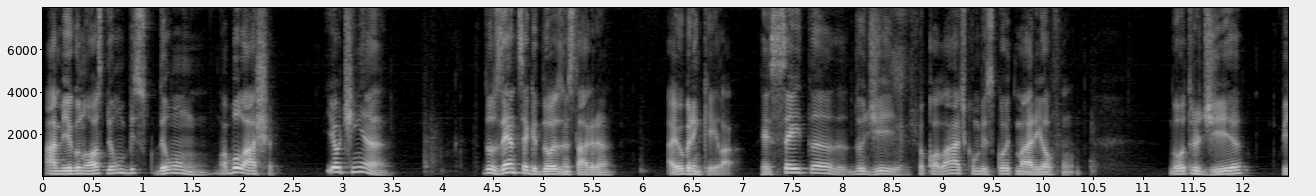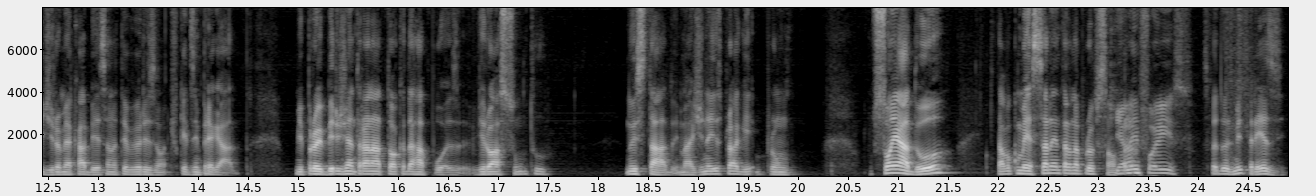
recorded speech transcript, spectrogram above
amigo nosso deu, um bis- deu um- uma bolacha. E eu tinha 200 seguidores no Instagram. Aí eu brinquei lá. Receita do dia: chocolate com biscoito Maria ao fundo. No outro dia, pediram minha cabeça na TV Horizonte. Fiquei desempregado. Me proibiram de entrar na Toca da Raposa. Virou assunto no estado. Imagina isso pra um sonhador que tava começando a entrar na profissão. Que Falei, ano foi isso? isso foi 2013.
